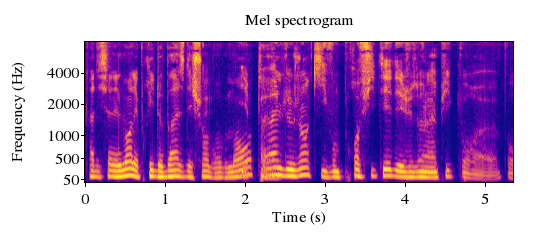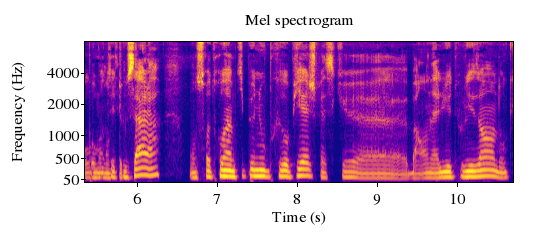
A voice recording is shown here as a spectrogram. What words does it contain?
traditionnellement, les prix de base des chambres Il y a augmentent. pas mal de gens qui vont profiter des Jeux Olympiques pour, pour, augmenter augmenter. tout ça. Là. On se retrouve un petit peu nous pris au piège parce que euh, bah, on a lieu tous les ans. Donc,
